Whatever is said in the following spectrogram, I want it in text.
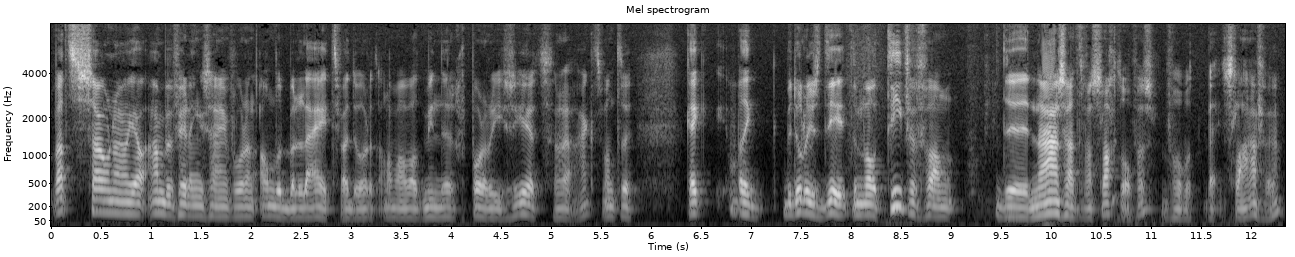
wat zou nou jouw aanbeveling zijn voor een ander beleid, waardoor het allemaal wat minder gepolariseerd raakt? Want uh, kijk, wat ik bedoel is dit: de motieven van de nazaten van slachtoffers, bijvoorbeeld bij slaven.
